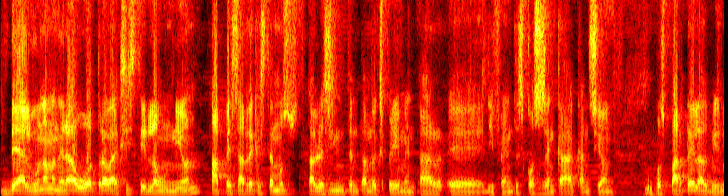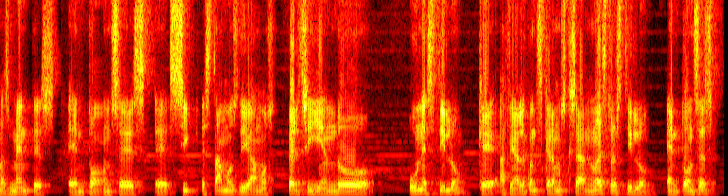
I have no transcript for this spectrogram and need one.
de alguna manera u otra va a existir la unión, a pesar de que estemos tal vez intentando experimentar eh, diferentes cosas en cada canción pues parte de las mismas mentes, entonces eh, sí estamos, digamos, persiguiendo un estilo que a final de cuentas queremos que sea nuestro estilo. Entonces,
